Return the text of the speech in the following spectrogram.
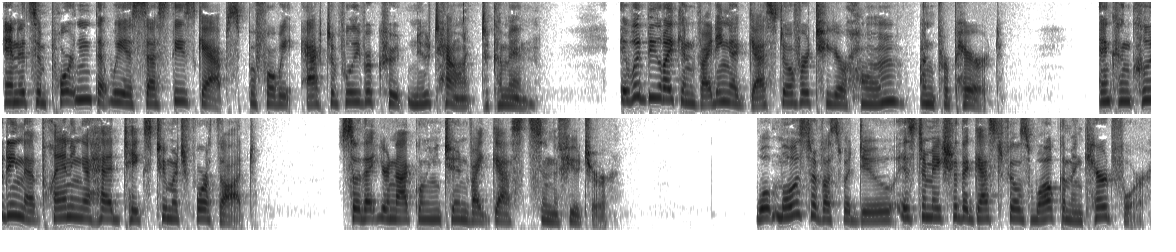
And it's important that we assess these gaps before we actively recruit new talent to come in. It would be like inviting a guest over to your home unprepared and concluding that planning ahead takes too much forethought so that you're not going to invite guests in the future. What most of us would do is to make sure the guest feels welcome and cared for.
